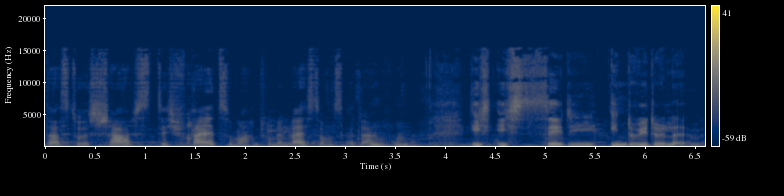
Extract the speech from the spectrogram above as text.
dass du es schaffst, dich frei zu machen von dem Leistungsgedanken? Mhm. Ich, ich sehe die individuelle,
